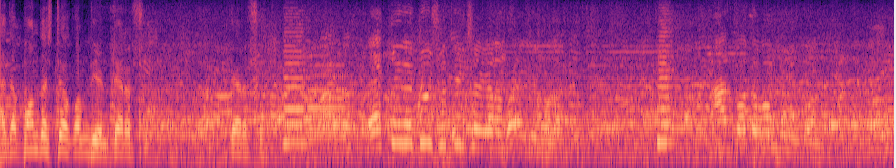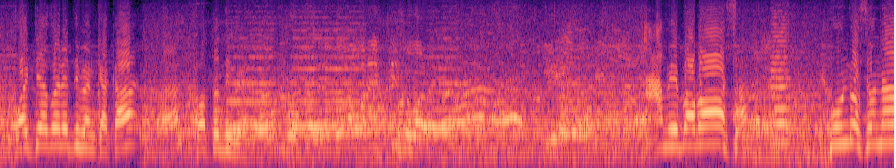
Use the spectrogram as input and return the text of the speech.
আচ্ছা পঞ্চাশ টাকা কম দিন তেরোশো। তেরোশো। এক কেজি দুইশো তিনশো গ্রাম চাইছে। আর কত কম কয় টাকা করে দিবেন কাকা? কত দিবেন? আমি বাবা পনেরোশো না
